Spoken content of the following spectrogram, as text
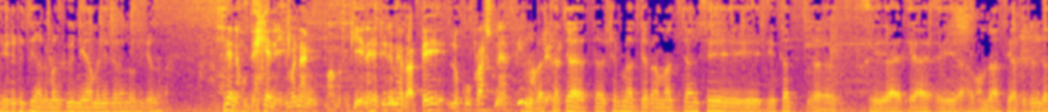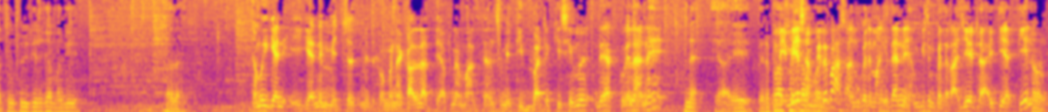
ඒකට ඉතින් අර මං කිව්වේ නියාමනය කරන්න ඕනේ කියලා. දැන් උදේ කියන්නේ එහෙමනම් මම කියන හැටියට මේ රටේ ලොකු ප්‍රශ්නයක් තියෙනවා. අපේ රටේ. ප්‍රශ්නය අත්‍යවශ්‍යම අධ්‍යාපන අමාත්‍යාංශයේ ඒකත් ඒ අමාත්‍යාංශය යටතේ ගත යුතුයි කියන එක මගේ අදහස. නමුත් කියන්නේ ඒ කියන්නේ මෙච්චර මෙච්චර පමණ කල් අධ්‍යාපන අමාත්‍යාංශ මේ තිබ්බට කිසිම දෙයක් වෙලා නැහැ. නෑ ඒ පෙර මේ පාසල් මේ සම් සම්බන්ධ- පෙර පාසල් මොකද මම හිතන්නේ යම් කිසි මොකද රජයට අයිතියක් තියෙනවනේ.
